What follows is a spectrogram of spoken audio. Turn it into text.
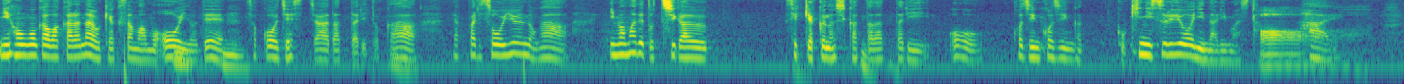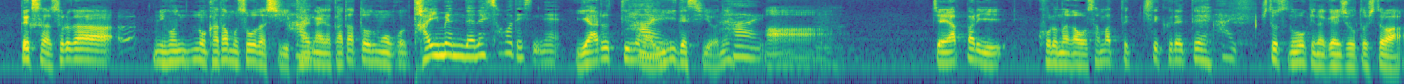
日本語がわからないお客様も多いので、うんうん、そこをジェスチャーだったりとか、やっぱりそういうのが今までと違う接客の仕方だったりを個人個人がこう気にするようになりました。はい、ですからそれが日本の方もそうだし、海外の方とも対面でねそうですねやるっていうのがいいですよね。はい、あじゃあやっぱりコロナが収まってきてくれて、はい、一つの大きな現象としては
